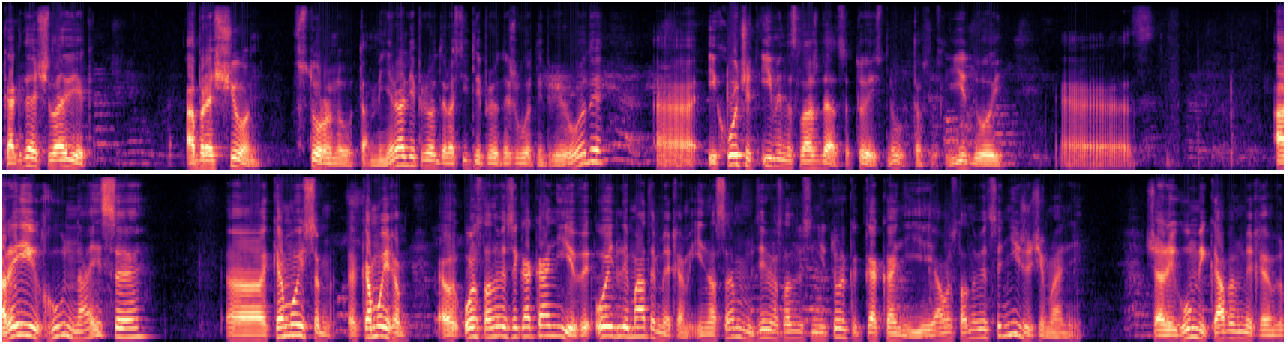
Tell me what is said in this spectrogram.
когда человек обращен в сторону там, минеральной природы, растительной природы, животной природы, и хочет ими наслаждаться, то есть, ну, там, в смысле, едой. Арей гу найса Э, камойсом, э, камойром, э, он становится как они, в ойдли матамехам, и на самом деле он становится не только как они, а он становится ниже, чем они. Шаригуми кабан мехем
